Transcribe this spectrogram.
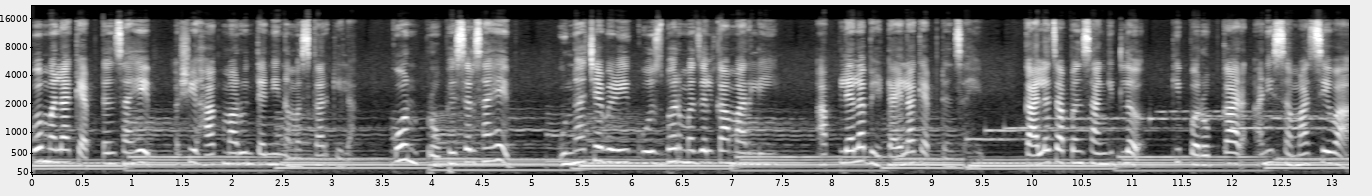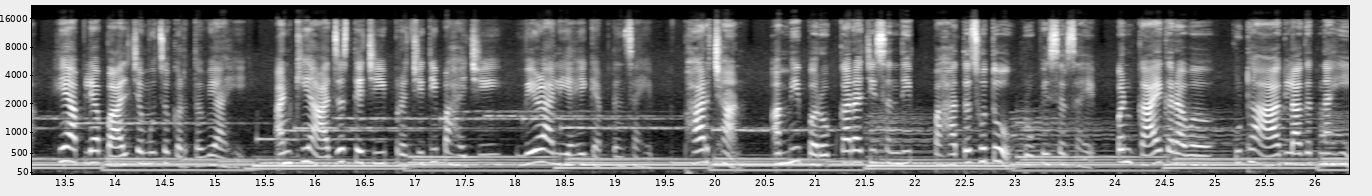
व मला कॅप्टन साहेब अशी हाक मारून त्यांनी नमस्कार केला. कोण प्रोफेसर साहेब? उन्हाच्या वेळी कोसभर मजल का मारली? आपल्याला भेटायला कॅप्टन साहेब. कालच आपण सांगितलं की परोपकार आणि समाजसेवा हे आपल्या बालचमूचं कर्तव्य आहे. आणखी आजच त्याची प्रचिती पाहायची वेळ आली आहे कॅप्टन साहेब. फार छान. आम्ही परोपकाराची संधी पाहतच होतो प्रोफेसर साहेब. पण काय करावं? कुठं आग लागत नाही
